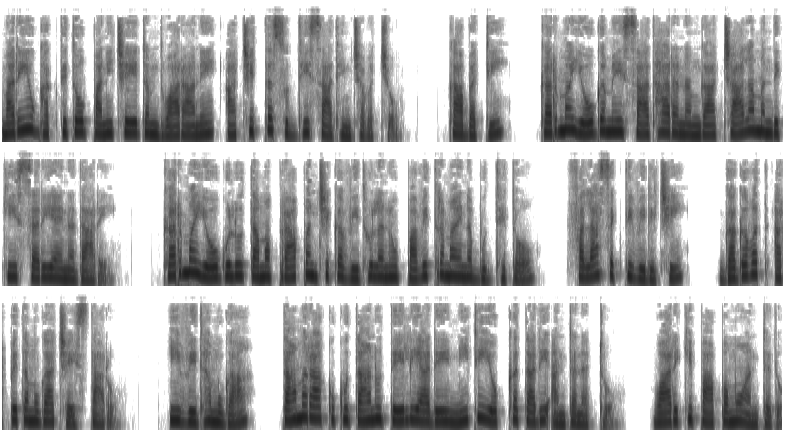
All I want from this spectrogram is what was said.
మరియు భక్తితో పనిచేయటం ద్వారానే ఆ చిత్తశుద్ధి సాధించవచ్చు. కాబట్టి కర్మయోగమే సాధారణంగా చాలామందికి సరి అయిన దారి. కర్మయోగులు తమ ప్రాపంచిక విధులను పవిత్రమైన బుద్ధితో ఫలాశక్తి విరిచి గగవత్ అర్పితముగా చేస్తారు. ఈ విధముగా తామరాకుకు తాను తేలియాడే నీటి యొక్క తడి అంటనట్టు. వారికి పాపము అంటదు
